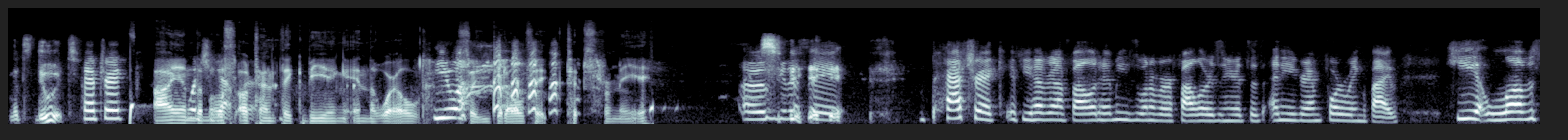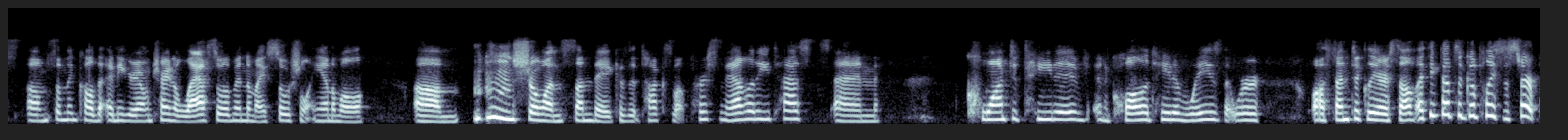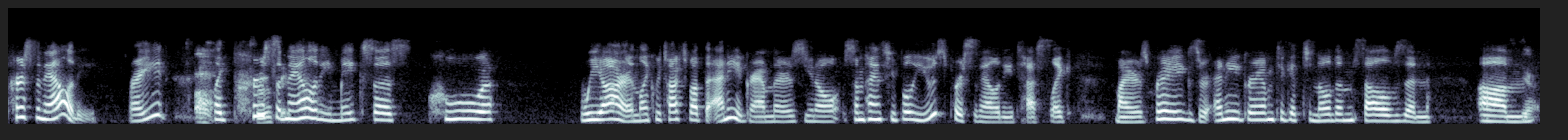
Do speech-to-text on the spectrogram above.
Let's do it. Patrick, I am What the you most got for authentic being in the world, you are. so you could all take tips from me. I was gonna say Patrick, if you have not followed him, he's one of our followers in here. It says Enneagram Four Wing Five. He loves um, something called the Enneagram. I'm trying to lasso him into my social animal um, show on Sunday because it talks about personality tests and quantitative and qualitative ways that we're authentically ourselves. I think that's a good place to start. Personality, right? Oh, like perfect. personality makes us who we are. And like we talked about the enneagram there's you know sometimes people use personality tests like myers-briggs or enneagram to get to know themselves. And um Yeah.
